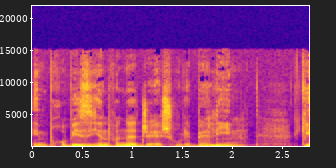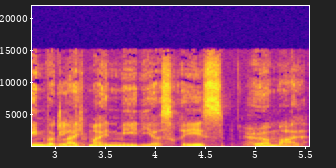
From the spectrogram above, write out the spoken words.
improvisieren von der Jazzschule Berlin. Gehen wir gleich mal in Medias Res. Hör mal.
